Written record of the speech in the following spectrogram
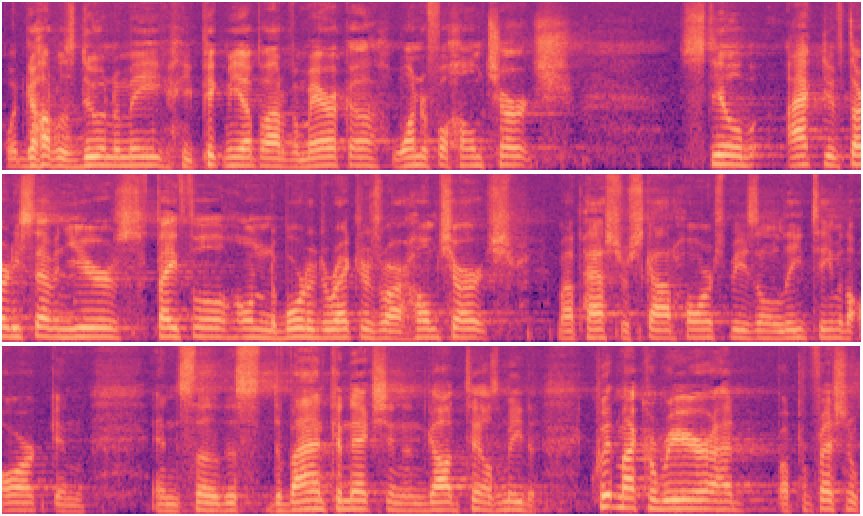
what God was doing to me. He picked me up out of America, wonderful home church, still active 37 years, faithful on the board of directors of our home church. My pastor Scott Hornsby is on the lead team of the Ark, and and so this divine connection, and God tells me to quit my career. I had a professional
